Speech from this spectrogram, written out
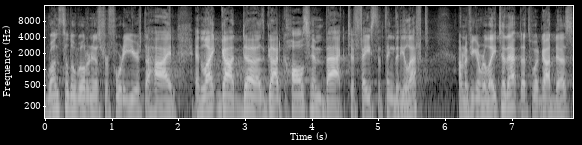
runs to the wilderness for 40 years to hide. And like God does, God calls him back to face the thing that he left. I don't know if you can relate to that, that's what God does.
